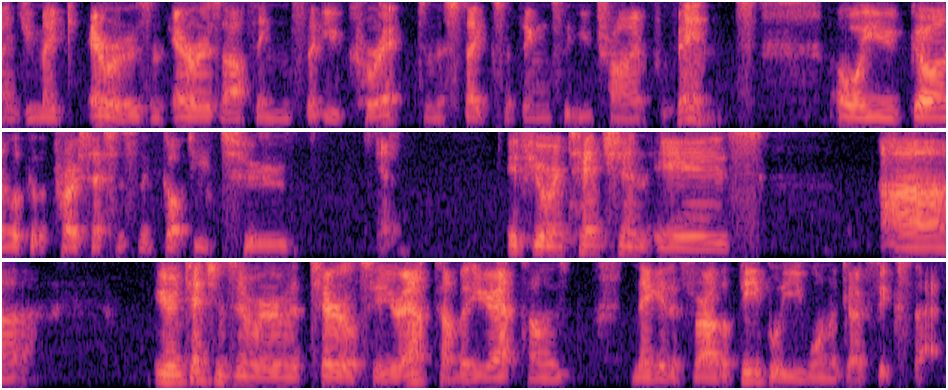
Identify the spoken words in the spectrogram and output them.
and you make errors, and errors are things that you correct, and mistakes are things that you try and prevent. Or you go and look at the processes that got you to, you know, if your intention is, uh, your intentions are immaterial to your outcome, but your outcome is negative for other people, you want to go fix that.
